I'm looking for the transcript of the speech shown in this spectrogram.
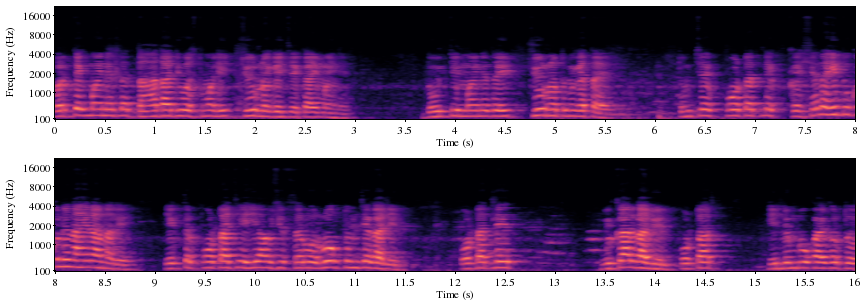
प्रत्येक महिन्यातलं दहा दहा दिवस तुम्हाला ही चूर्ण घ्यायचे काही महिने दोन तीन महिन्याचं ही चूर्ण तुम्ही घेताय. तुमचे पोटातले कशानंही दुखणे नाही राहणार. आहे एकतर पोटाचे ही औषध सर्व रोग तुमचे घालील. पोटातले विकार घालील. पोटात ही लिंबू काय करतो?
